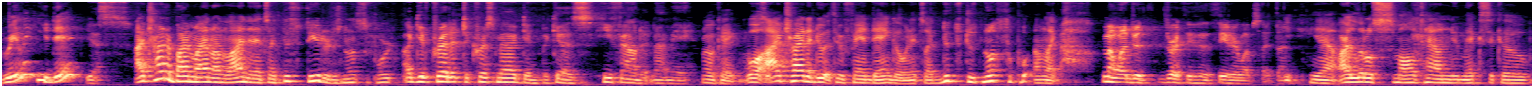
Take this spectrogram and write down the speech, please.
really? You did? Yes. I try to buy mine online and it's like, this theater does not support. I give credit to Chris Magden because he found it, not me. Okay. Well, I try to do it through Fandango and it's like, this does not support. I'm like. You might want to do it directly through the theater website then. yeah, our little small town New Mexico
